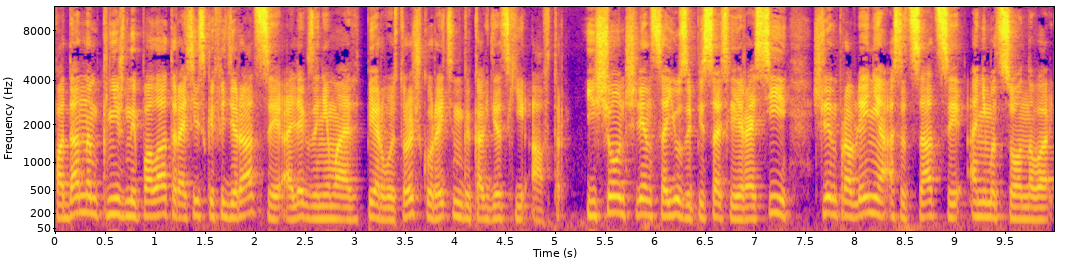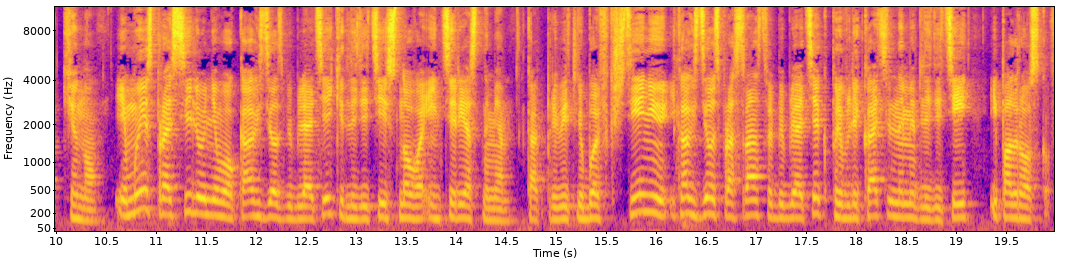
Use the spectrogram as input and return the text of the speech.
По данным Книжной палаты Российской Федерации, Олег занимает первую строчку рейтинга как детский автор. Еще он член Союза писателей России, член правления Ассоциации анимационного кино. И мы спросили у него, как сделать библиотеки для детей снова интересными, как привить любовь к чтению и как сделать пространство библиотек привлекательными для детей и подростков.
